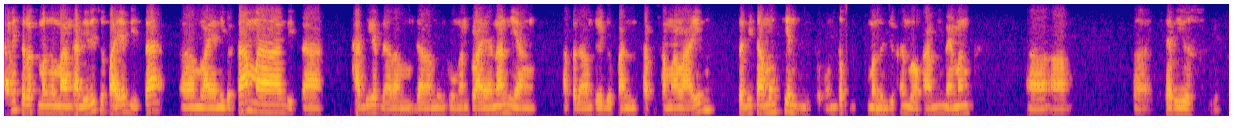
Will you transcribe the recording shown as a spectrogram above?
Kami terus mengembangkan diri supaya bisa uh, melayani bersama bisa hadir dalam dalam lingkungan pelayanan yang atau dalam kehidupan satu sama lain sebisa mungkin gitu untuk menunjukkan bahwa kami memang uh, uh, uh, serius gitu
